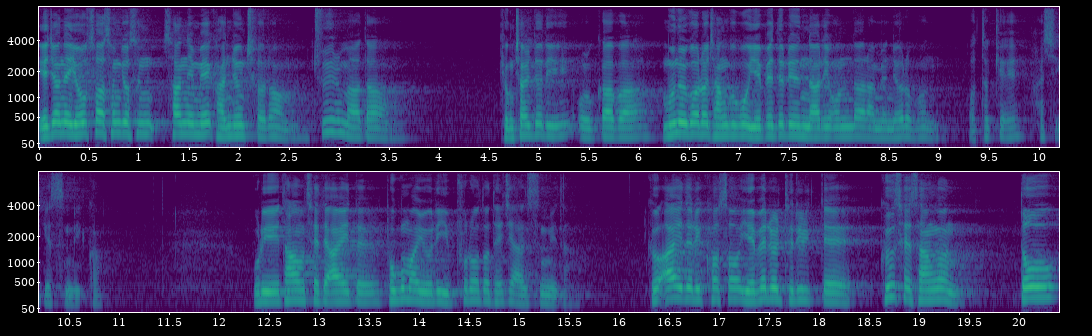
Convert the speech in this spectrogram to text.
예전에 여수아 선교사님의 간증처럼 주일마다 경찰들이 올까봐 문을 걸어 잠그고 예배드리는 날이 온다라면 여러분 어떻게 하시겠습니까? 우리 다음 세대 아이들 복음화율이 2%도 되지 않습니다. 그 아이들이 커서 예배를 드릴 때 그 세상은 더욱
